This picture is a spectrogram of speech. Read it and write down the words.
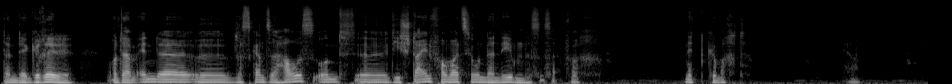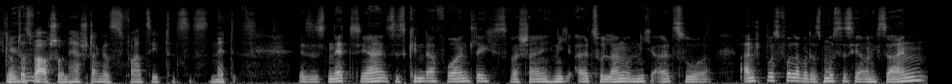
Dann der Grill. Und am Ende äh, das ganze Haus und äh, die Steinformation daneben. Das ist einfach nett gemacht. Ich glaube, Ja. das war auch schon Herr Stanges Fazit, dass es nett ist. Es ist nett, ja, es ist kinderfreundlich, es ist wahrscheinlich nicht allzu lang und nicht allzu anspruchsvoll, aber das muss es ja auch nicht sein.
